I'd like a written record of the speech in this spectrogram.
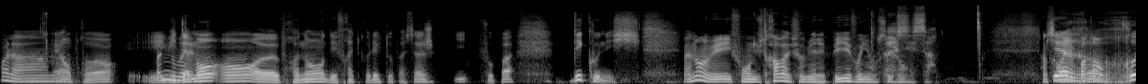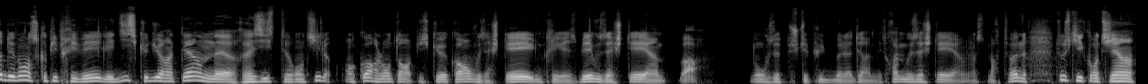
Voilà. Et, en prenant- évidemment, en euh, prenant des frais de collecte au passage, il faut pas déconner. Bah non, mais ils font du travail, il faut bien les payer, voyons ces Ah, gens. c'est ça. Pierre, redevance copie privée, les disques durs internes résisteront-ils encore longtemps? Puisque quand vous achetez une clé USB, vous achetez un... Bah, non, vous achetez plus de baladeur MP3, mais vous achetez un smartphone. Tout ce qui contient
